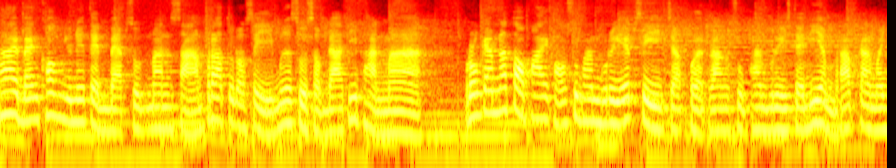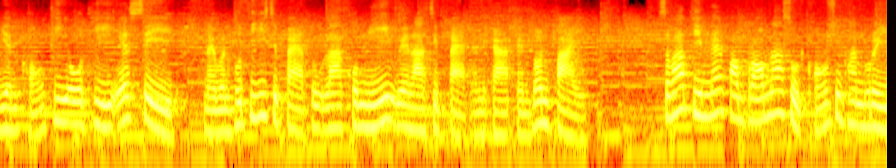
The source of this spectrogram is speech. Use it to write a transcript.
พ่ายแบงคอกยูไนเต็ดแบบสุดมัน 3 ประตูต่อ 4 เมื่อสุดสัปดาห์ที่ผ่านมา โปรแกรมนัดต่อไปของสุพรรณบุรี FC จะเปิดรังสุพรรณบุรีสเตเดียมรับการมาเยือนของ TOT SC ในวันพุธที่ 28 ตุลาคมนี้เวลา 18นาฬิกาเป็นต้นไป สภาพทีมและความพร้อมล่าสุดของสุพรรณบุรี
